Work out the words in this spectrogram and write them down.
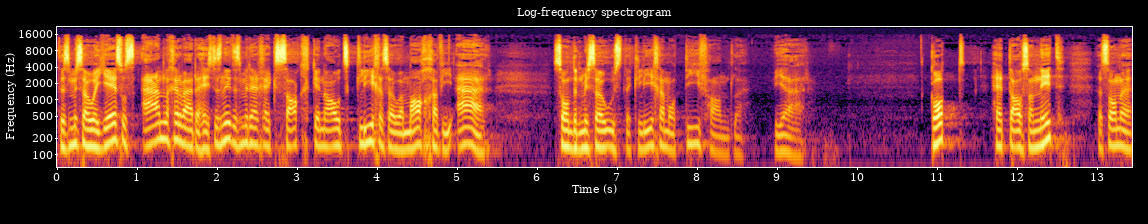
dass wir Jesus ähnlicher werden, heisst das nicht, dass wir exakt genau das Gleiche machen sollen wie er, sondern wir sollen aus dem gleichen Motiv handeln wie er. Gott hat also nicht so einen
